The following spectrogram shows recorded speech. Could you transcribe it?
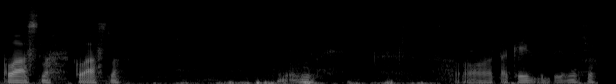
Класно, класно. О, такий будиночок.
